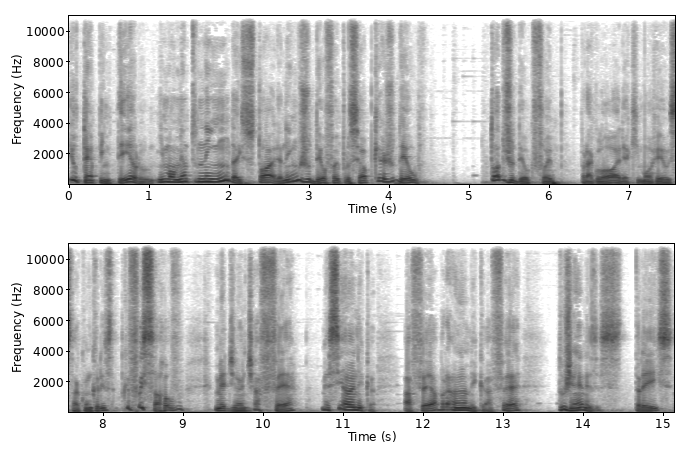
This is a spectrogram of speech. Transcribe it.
E o tempo inteiro, em momento nenhum da história, nenhum judeu foi para o céu porque é judeu. Todo judeu que foi para a glória, que morreu, está com Cristo, é porque foi salvo mediante a fé messiânica, a fé abraâmica, a fé do Gênesis 3,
